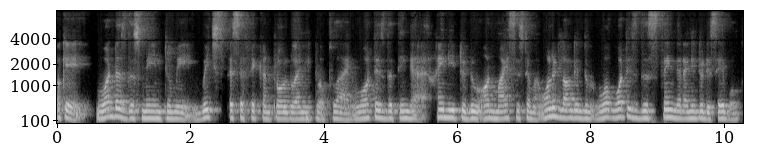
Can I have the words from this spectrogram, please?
okay, what does this mean to me? Which specific control do I need to apply? What is the thing I need to do on my system? I'm already logged into what, what is this thing that I need to disable?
